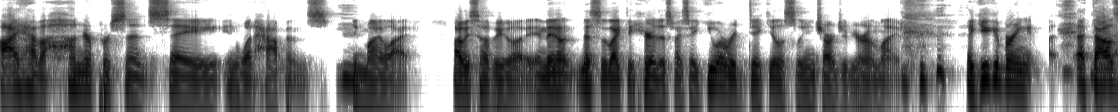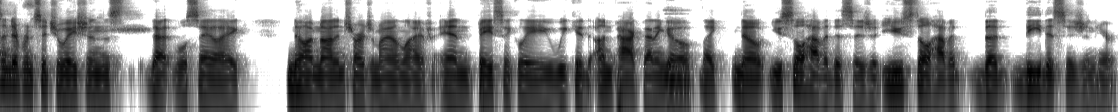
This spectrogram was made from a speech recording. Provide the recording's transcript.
I have a hundred percent say in what happens Hmm. in my life. I always tell people, and they don't necessarily like to hear this, but I say you are ridiculously in charge of your own life. like you could bring a thousand Yes. different situations that will say like no i'm not in charge of my own life and basically we could unpack that and go Mm-hmm. like no you still have a decision you still have a the the decision here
